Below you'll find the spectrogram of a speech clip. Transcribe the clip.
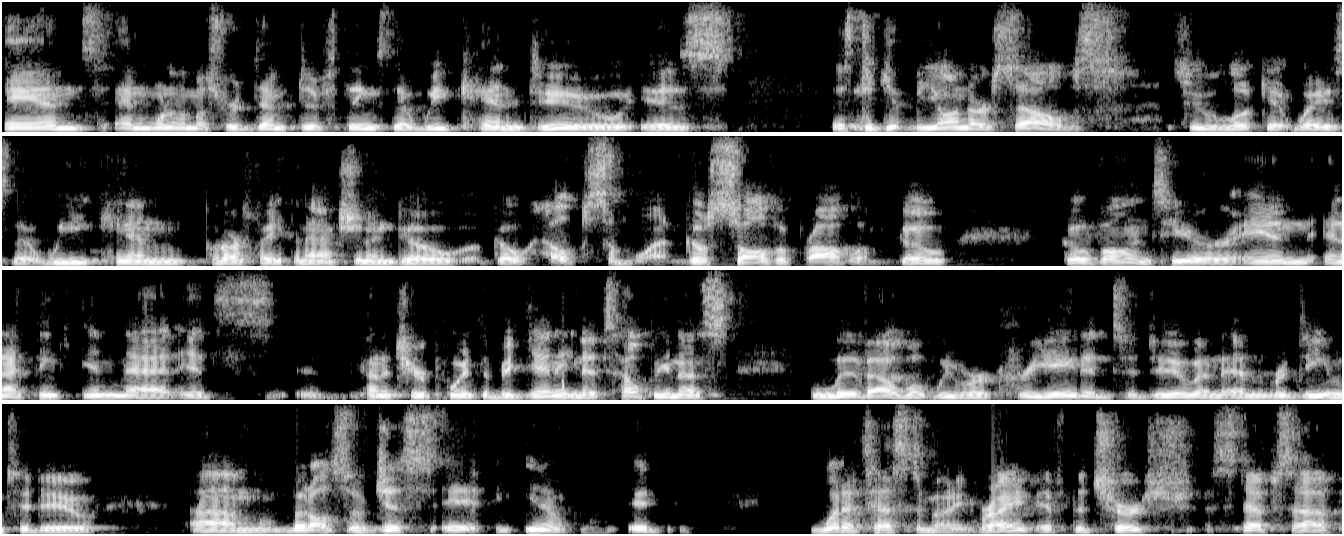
and and one of the most redemptive things that we can do is is to get beyond ourselves to look at ways that we can put our faith in action and go go help someone go solve a problem go go volunteer. And and i think in that it's kind of to your point at the beginning it's helping us live out what we were created to do and and redeemed to do. Um, but also just it, you know it what a testimony, right? If the church steps up,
